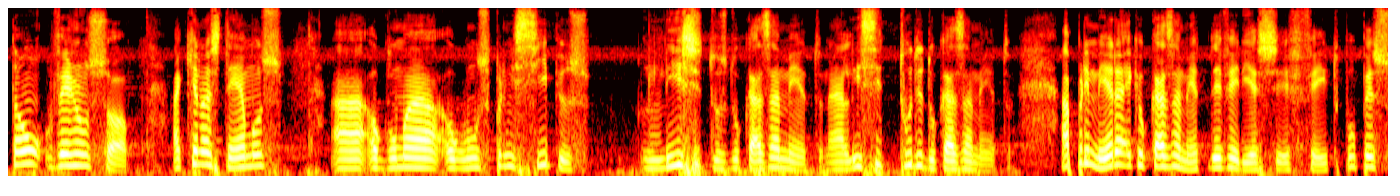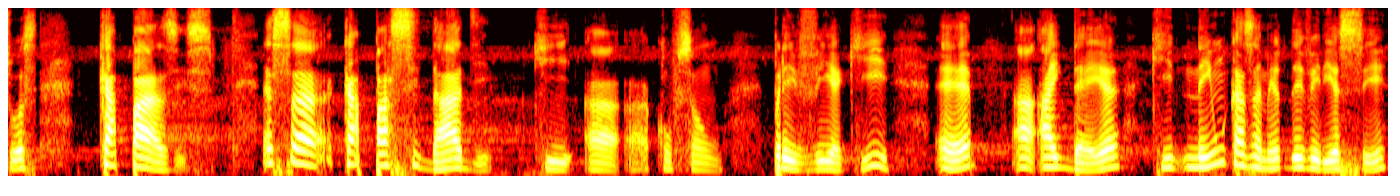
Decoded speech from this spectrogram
Então, vejam só, aqui nós temos ah, alguma, alguns princípios lícitos do casamento, né? a licitude do casamento. A primeira é que o casamento deveria ser feito por pessoas capazes. Essa capacidade que a, a confissão prevê aqui é a, a ideia que nenhum casamento deveria ser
